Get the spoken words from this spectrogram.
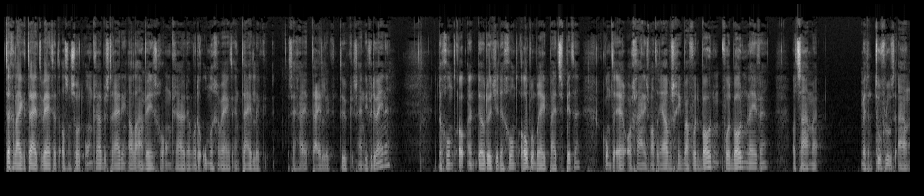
Tegelijkertijd werkt het als een soort onkruidbestrijding. Alle aanwezige onkruiden worden ondergewerkt en tijdelijk, zeg hij, tijdelijk natuurlijk zijn die verdwenen de grond, eh, doordat je de grond openbreekt bij het spitten, komt er organisch materiaal beschikbaar voor, de bodem, voor het bodemleven, wat samen met een toevloed aan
